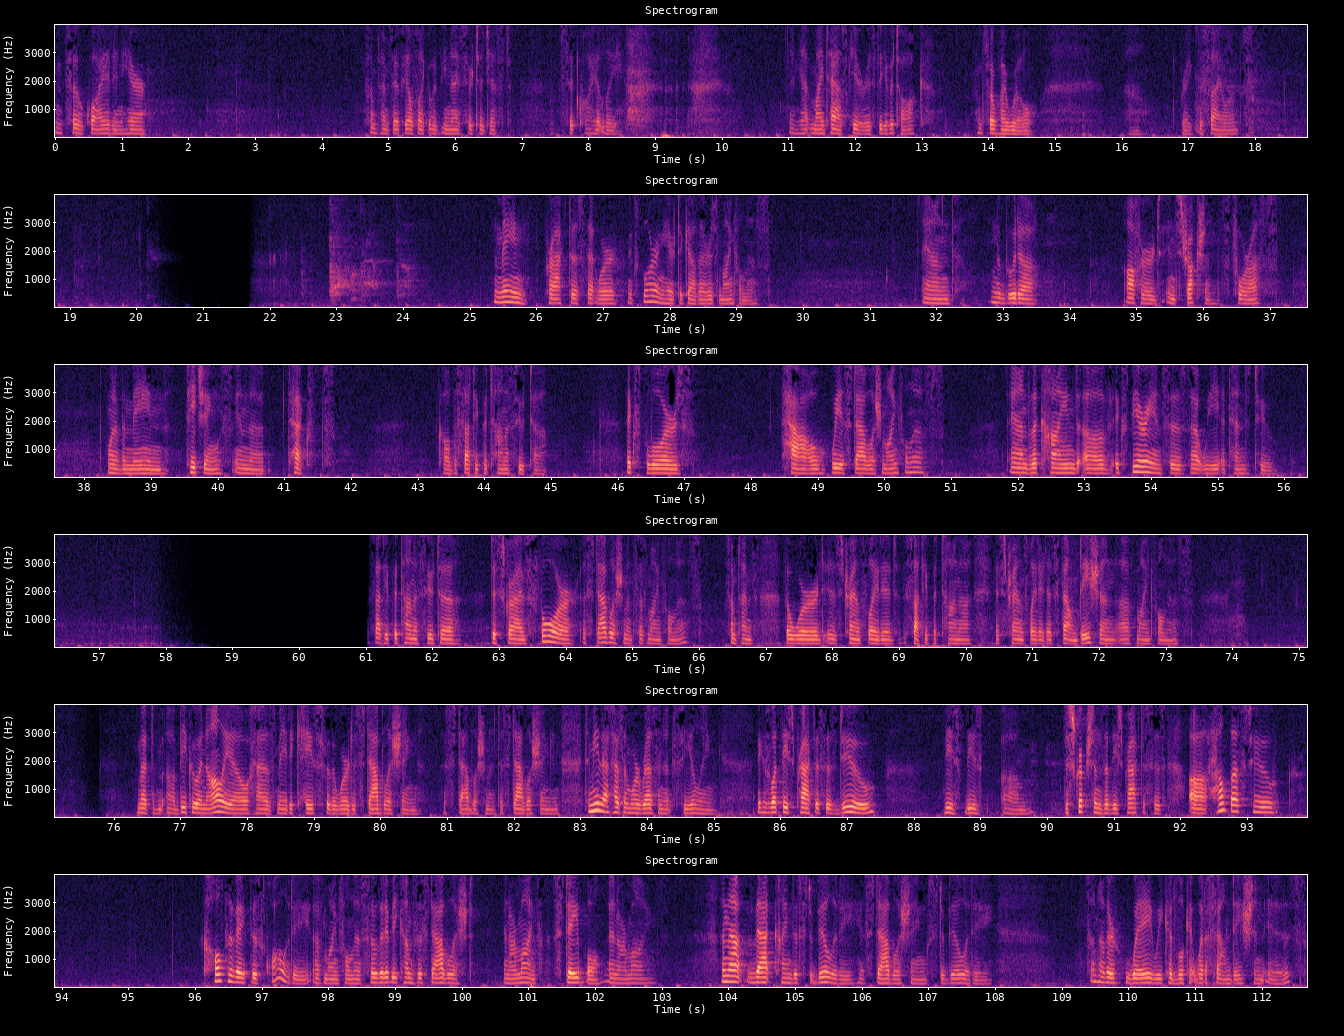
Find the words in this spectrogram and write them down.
It's so quiet in here. Sometimes it feels like it would be nicer to just sit quietly. and yet, my task here is to give a talk, and so I will uh, break the silence. The main practice that we're exploring here together is mindfulness. And the Buddha offered instructions for us. One of the main teachings in the texts, called the Satipatthana Sutta, explores how we establish mindfulness and the kind of experiences that we attend to. Satipatthana Sutta describes four establishments of mindfulness. Sometimes the word is translated, the Satipatthana is translated as foundation of mindfulness. But uh, Bhikkhu Analayo has made a case for the word establishing, establishment, establishing. And to me, that has a more resonant feeling. Because what these practices do, these, these um, descriptions of these practices uh, help us to cultivate this quality of mindfulness so that it becomes established in our minds, stable in our minds. And that, that kind of stability, establishing stability, it's another way we could look at what a foundation is.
